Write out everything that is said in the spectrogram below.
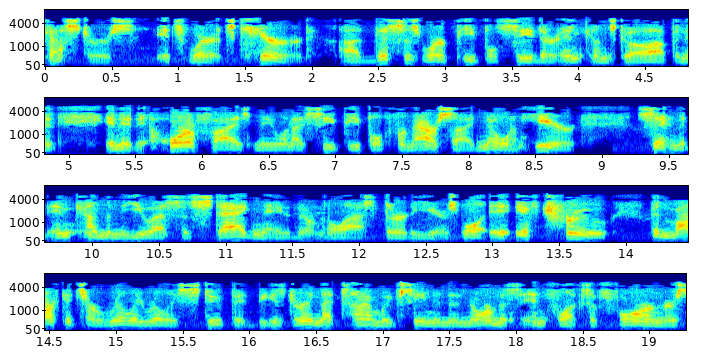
festers; it's where it's cured. Uh, this is where people see their incomes go up, and it and it horrifies me when I see people from our side, no one here, saying that income in the U.S. has stagnated over the last 30 years. Well, if true, then markets are really, really stupid because during that time we've seen an enormous influx of foreigners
